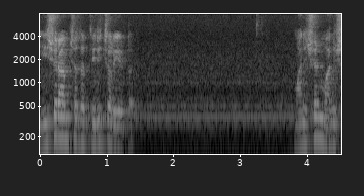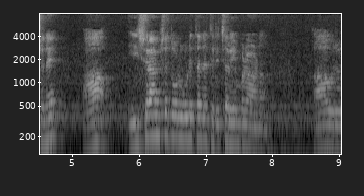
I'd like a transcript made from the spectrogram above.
ഈശ്വരാംശത്തെ തിരിച്ചറിയട്ടെ. മനുഷ്യൻ മനുഷ്യനെ ആ ഈശ്വരാംശത്തോടു കൂടി തന്നെ തിരിച്ചറിയുമ്പോഴാണ് ആ ഒരു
